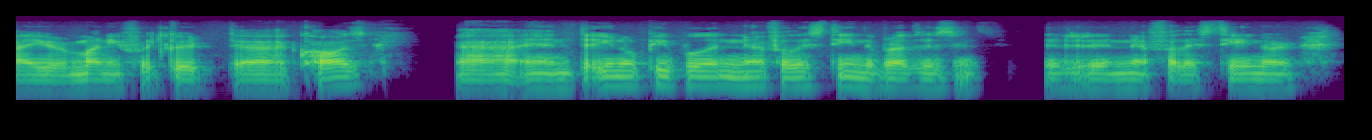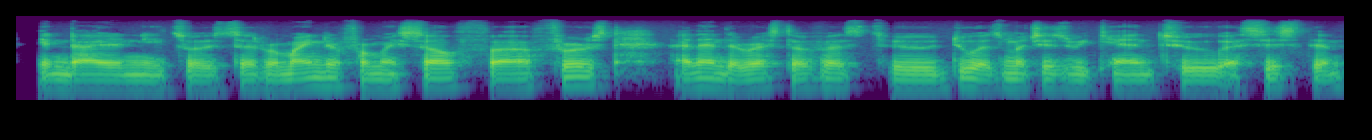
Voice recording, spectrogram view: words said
uh, your money for good uh, cause. Uh, and you know people in Palestine, the brothers and in Palestine or in dire need. So it's a reminder for myself uh, first, and then the rest of us to do as much as we can to assist them.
